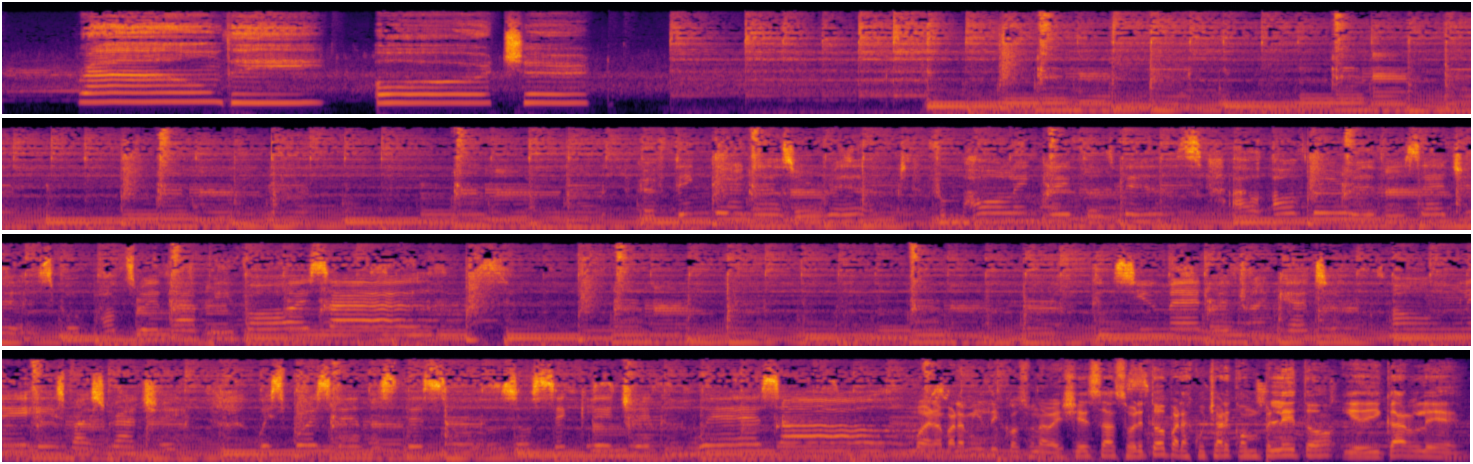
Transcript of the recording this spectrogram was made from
round the orchard. Fingernails are ripped from hauling clay-filled out of the river's edges. Full pots with happy voices. Consume it with tranquettes, only eased by scratching. Whispers slim as thistles or sickly chicken whistle. Bueno, para mí el disco es una belleza, sobre todo para escuchar completo y dedicarle.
